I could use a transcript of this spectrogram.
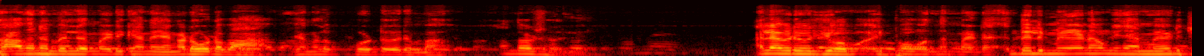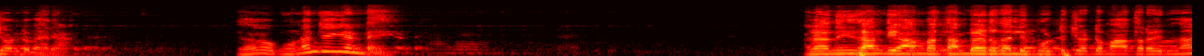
സാധനം വല്ലതും മേടിക്കാൻ ഞങ്ങളുടെ കൂടെ വാ ഞങ്ങൾ പോയിട്ട് വരുമ്പോ. സന്തോഷമല്ലേ? അല്ല അവർ ചോദിക്കോ ഇപ്പൊ ഒന്നും വേണ്ട എന്തെങ്കിലും വേണമെങ്കിൽ ഞാൻ മേടിച്ചോണ്ട് വരാം. ഇതൊക്കെ ഗുണം ചെയ്യണ്ടേ? അല്ല നീ സന്ധ്യ ആകുമ്പോ തമ്പേർ തല്ലി പൊട്ടിച്ചോട്ട് മാത്രം ഇരുന്ന?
